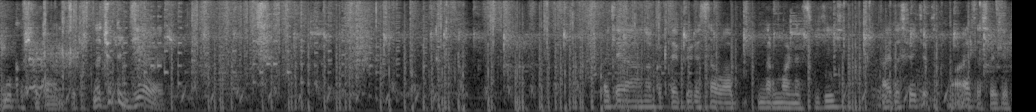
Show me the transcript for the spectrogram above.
Ну-ка, что там? интересно? Ну что ты делаешь? Хотя оно как-то перестало нормально светить. А это светит? А это светит.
